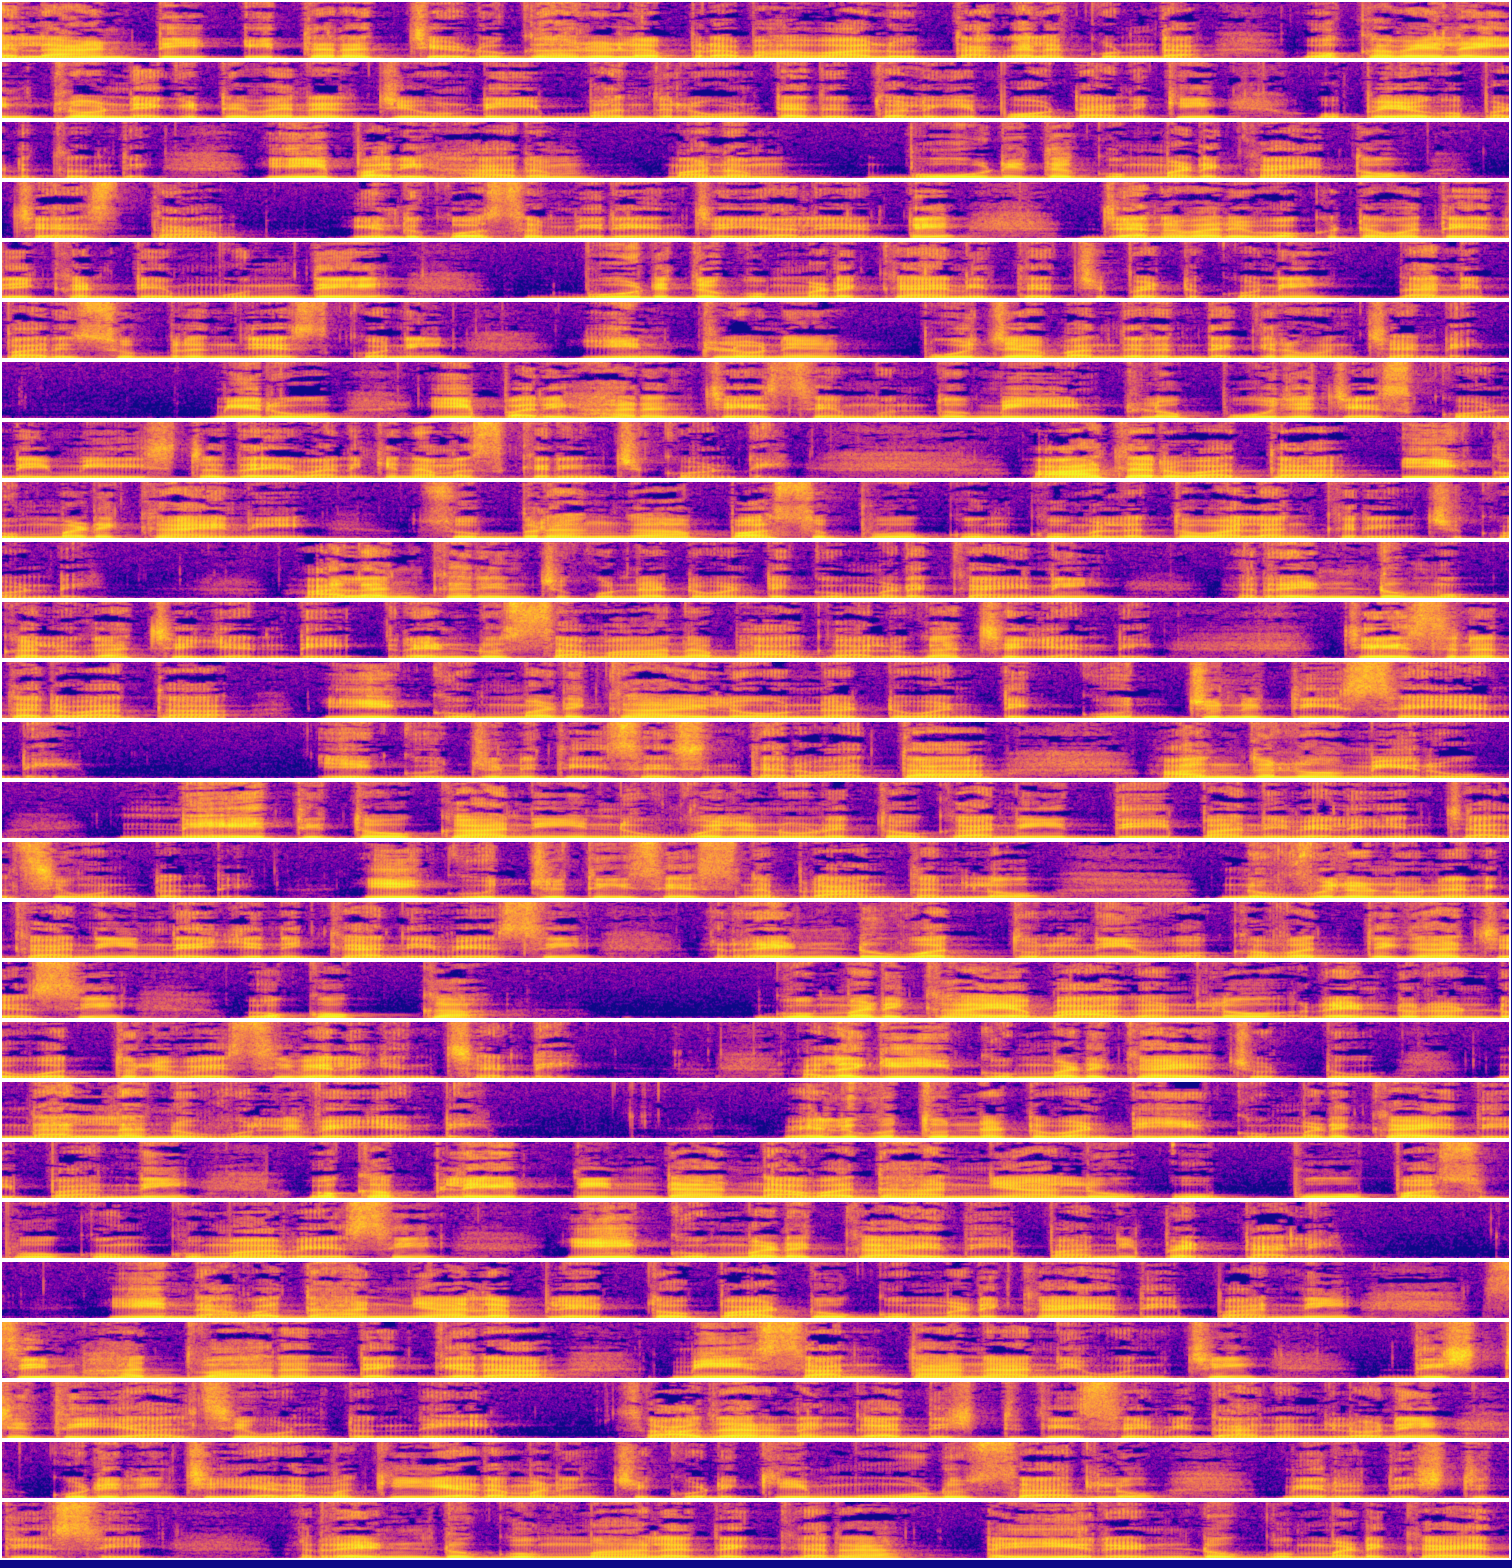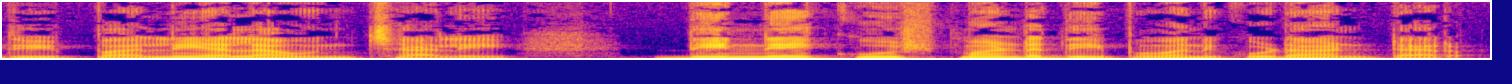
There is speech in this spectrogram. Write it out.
ఎలాంటి ఇతర చెడుగాలుల ప్రభావాలు తగలకుండా ఒకవేళ ఇంట్లో నెగిటివ్ ఎనర్జీ ఉండి ఇబ్బందులు ఉంటే అది తొలగిపోవటానికి ఉపయోగపడుతుంది. ఈ పరిహారం మనం బూడిద గుమ్మడికాయతో చేస్తాం. ఇందుకోసం మీరేం చేయాలి అంటే జనవరి ఒకటవ తేదీ కంటే ముందే బూడిద గుమ్మడికాయని తెచ్చిపెట్టుకొని దాన్ని పరిశుభ్రం చేసుకొని ఇంట్లోనే పూజ మందిరం దగ్గర ఉంచండి. మీరు ఈ పరిహారం చేసే ముందు మీ ఇంట్లో పూజ చేసుకోండి మీ ఇష్టదైవానికి నమస్కరించుకోండి. ఆ తర్వాత ఈ గుమ్మడికాయని శుభ్రంగా పసుపు కుంకుమలతో అలంకరించుకోండి. అలంకరించుకున్నటువంటి గుమ్మడికాయని రెండు ముక్కలుగా చెయ్యండి రెండు సమాన భాగాలుగా చెయ్యండి. చేసిన తర్వాత ఈ గుమ్మడికాయలో ఉన్నటువంటి గుజ్జుని తీసేయండి. ఈ గుజ్జుని తీసేసిన తర్వాత అందులో మీరు నేతితో కానీ నువ్వుల నూనెతో కానీ దీపాన్ని వెలిగించాల్సి ఉంటుంది. ఈ గుజ్జు తీసేసిన ప్రాంతంలో నువ్వుల నూనెని కానీ నెయ్యిని కానీ వేసి రెండు వత్తుల్ని ఒక వత్తిగా చేసి ఒక్కొక్క గుమ్మడికాయ భాగంలో రెండు రెండు ఒత్తులు వేసి వెలిగించండి. అలాగే ఈ గుమ్మడికాయ చుట్టూ నల్ల నువ్వుల్ని వేయండి. వెలుగుతున్నటువంటి ఈ గుమ్మడికాయ దీపాన్ని ఒక ప్లేట్ నిండా నవధాన్యాలు ఉప్పు పసుపు కుంకుమ వేసి ఈ గుమ్మడికాయ దీపాన్ని పెట్టాలి. ఈ నవధాన్యాల ప్లేట్తో పాటు గుమ్మడికాయ దీపాన్ని సింహద్వారం దగ్గర మీ సంతానాన్ని ఉంచి దిష్టి తీయాల్సి ఉంటుంది. సాధారణంగా దిష్టి తీసే విధానంలోనే కుడి నుంచి ఎడమకి ఎడమ నుంచి కుడికి మూడు సార్లు మీరు దిష్టి తీసి రెండు గుమ్మాల దగ్గర ఈ రెండు గుమ్మడికాయ ద్వీపాల్ని అలా ఉంచాలి. దీన్నే కూష్మాండ దీపం అని కూడా అంటారు.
